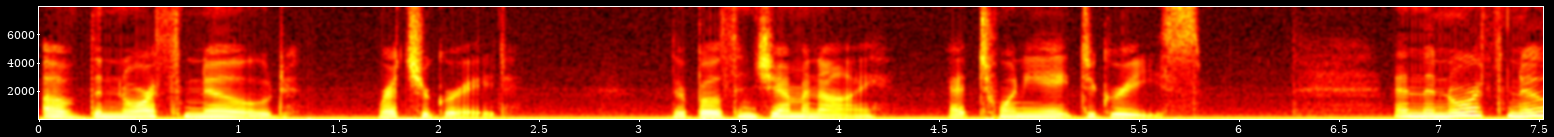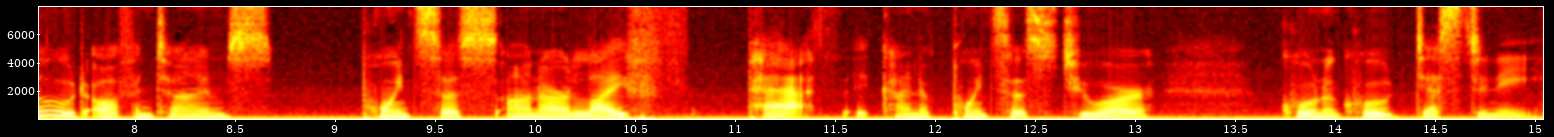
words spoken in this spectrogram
of the North Node retrograde. They're both in Gemini at 28 degrees. And the North Node oftentimes points us on our life path. It kind of points us to our quote unquote destiny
